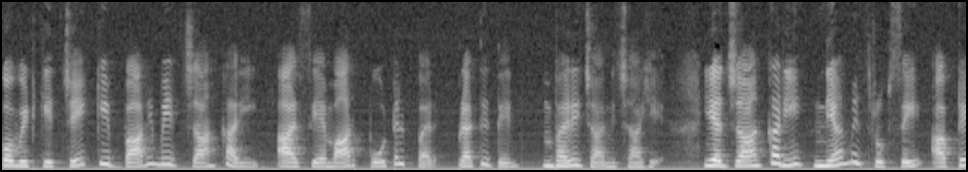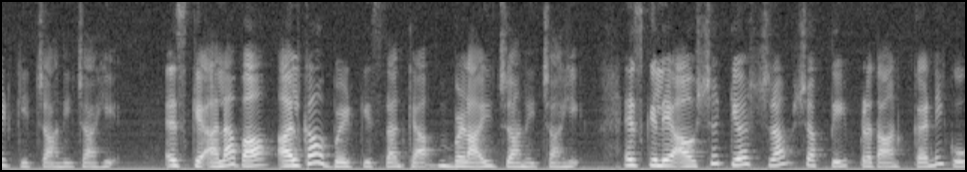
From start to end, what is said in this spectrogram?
कोविड के चेक के बारे में जानकारी आईसीएमआर पोर्टल पर प्रतिदिन भरी जानी चाहिए। यह जानकारी नियमित रूप से अपडेट की जानी चाहिए। इसके अलावा अलगाव बेड की संख्या बढ़ाई जानी चाहिए। इसके लिए आवश्यक श्रम शक्ति प्रदान करने को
